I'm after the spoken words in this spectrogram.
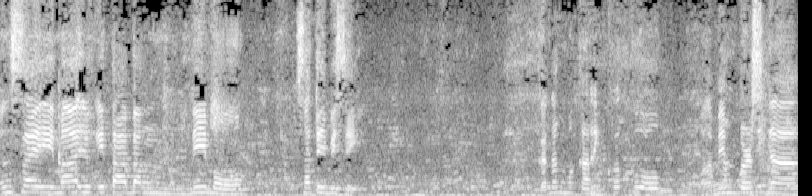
unsay maayong itabang nimo sa TBC? kanang makarekrut ko mga members nga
